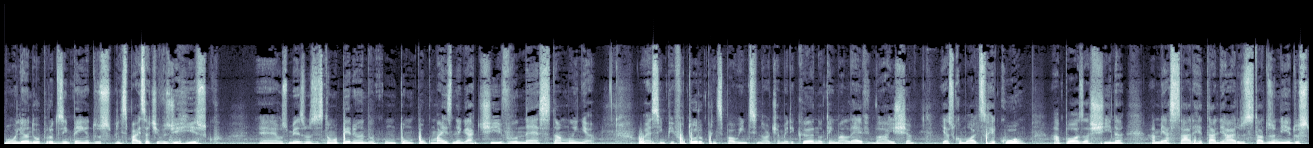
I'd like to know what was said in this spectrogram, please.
Bom, olhando para o desempenho dos principais ativos de risco, é, os mesmos estão operando com um tom um pouco mais negativo nesta manhã. O S&P Futuro, principal índice norte-americano, tem uma leve baixa e as commodities recuam após a China ameaçar retalhar os Estados Unidos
